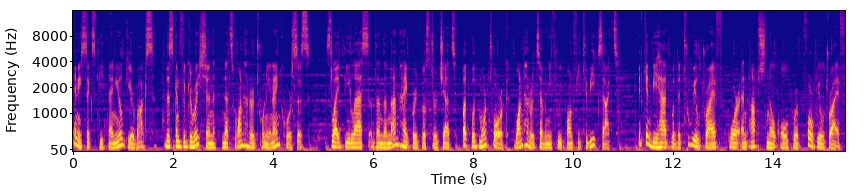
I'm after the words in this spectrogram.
and a 6-speed manual gearbox. This configuration nets 129 horses, slightly less than the non-hybrid booster jet, but with more torque, 173 pound-feet to be exact. It can be had with a two-wheel drive or an optional all-grip four-wheel drive.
